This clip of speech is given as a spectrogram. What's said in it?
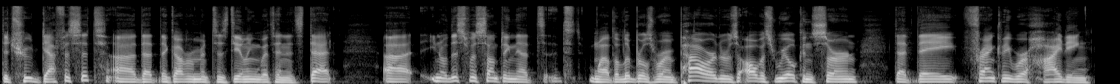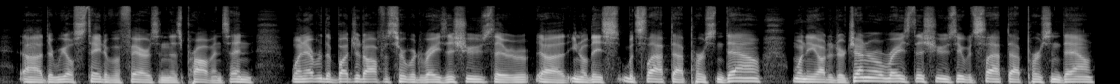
the true deficit uh, that the government is dealing with in its debt uh, you know, this was something that while the Liberals were in power, there was always real concern that they, frankly, were hiding uh, the real state of affairs in this province. And whenever the budget officer would raise issues, they, uh, you know, they would slap that person down. When the auditor general raised issues, they would slap that person down.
